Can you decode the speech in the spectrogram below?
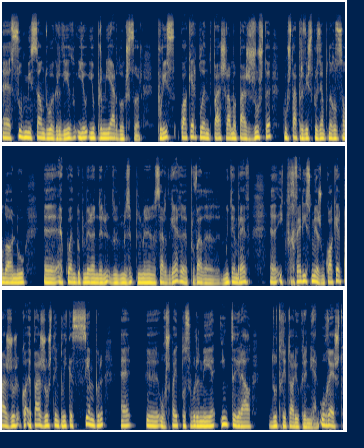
a submissão do agredido e, e o premiar do agressor. Por isso, qualquer plano de paz será uma paz justa, como está previsto, por exemplo, na resolução da ONU, uh, a quando do primeiro, do primeiro aniversário de guerra, aprovada muito em breve, uh, e que refere isso mesmo. Qualquer paz, justa, a paz justa implica sempre a o respeito pela soberania integral do território ucraniano. O resto,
